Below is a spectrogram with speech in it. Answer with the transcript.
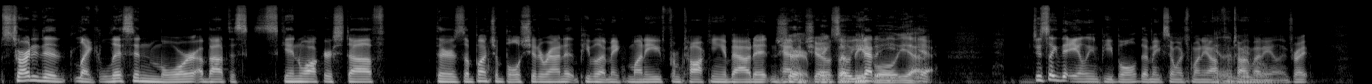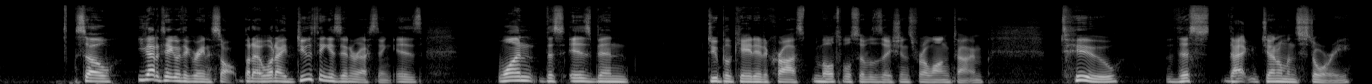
started to like listen more about the Skinwalker stuff, there's a bunch of bullshit around it. People that make money from talking about it and having Sure, shows. So you got to yeah. yeah, just like the alien people that make so much money off Alien of talking about aliens, right? So you got to take it with a grain of salt. But I, what I do think is interesting is one, this has been duplicated across multiple civilizations for a long time. Two, this that gentleman's story.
